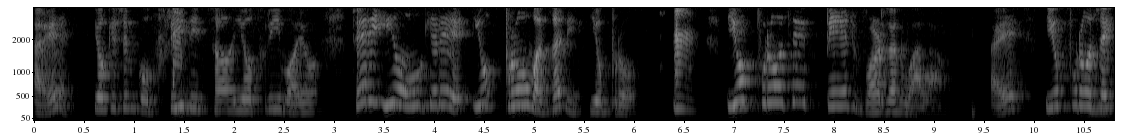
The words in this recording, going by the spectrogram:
है? यो किसिमको फ्री दिन्छ यो फ्री भयो। फेरि यो के अरे यो प्रो भन्छ नि यो प्रो यो प्रो चाहिँ पेड भर्जनवाला हो है? यो प्रो चाहिँ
